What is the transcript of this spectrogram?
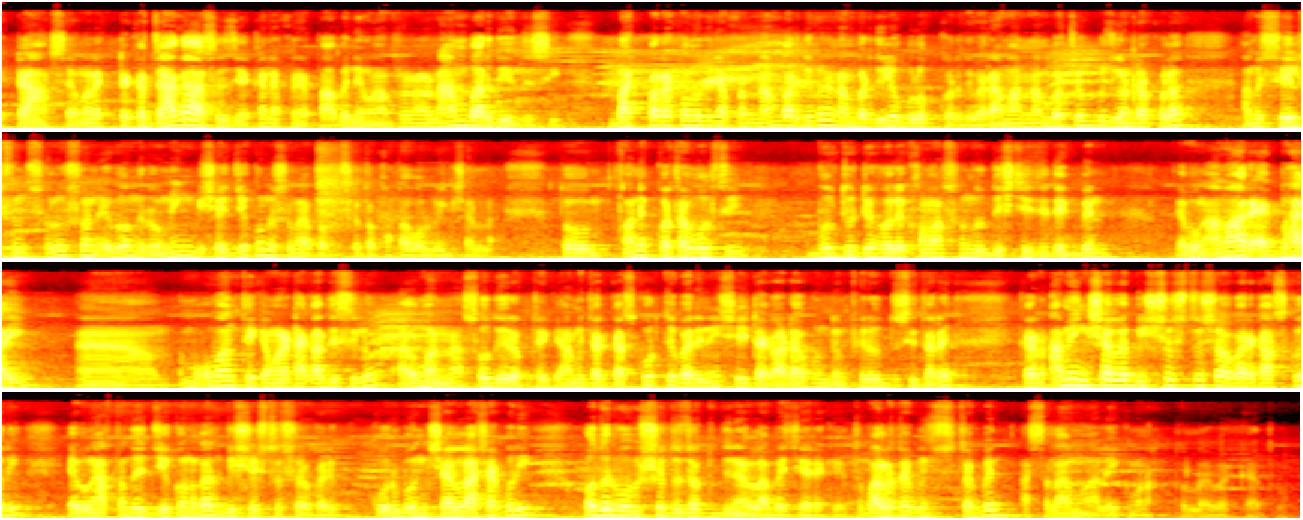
একটা আছে, আমার একটা জায়গা আছে যেখানে আপনারা পাবেন এবং আপনার নাম্বার দিয়ে দিছি। বাটপাড়া কোনো দিন আপনার নাম্বার দেবেন, নাম্বার দিলেও ব্লক করে দেবে আর আমার নাম্বার চব্বিশ ঘণ্টা খোলা। আমি সেলফ ইন সলিউশন এবং রোমিং বিষয়ে যে কোনো সময় আপনার সাথে কথা বলব ইনশাল্লাহ তো অনেক কথা বলছি। ভুল ত্রুটি হলে ক্ষমা সুন্দর দৃষ্টিতে দেখবেন। এবং আমার এক ভাই ওমান থেকে আমার টাকা দিছিল ওমান না, সৌদি আরব থেকে। আমি তার কাজ করতে পারিনি, সেই টাকাটাও কিন্তু আমি ফেরত দিচ্ছি তারে। কারণ আমি ইনশাল্লাহ বিশ্বস্ত সহকারে কাজ করি এবং আপনাদের যে কোনো কাজ বিশ্বস্ত সহকারে করব ইনশাল্লাহ, আশা করি। অদূর ভবিষ্যতে যতদিন আল্লাহ বেঁচে রাখে। তো ভালো থাকবেন, সুস্থ থাকবেন। আসসালামু আলাইকুম রহমতুল্লাহ বরকাতু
